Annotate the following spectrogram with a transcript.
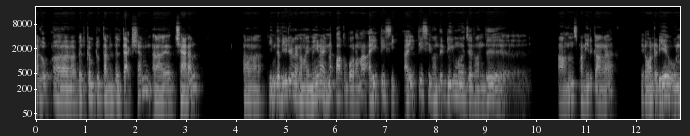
Hello, welcome to Tamil health action channel. இந்த வீடியோவில் நம்ம மெயினாக என்ன பார்க்க போகிறோம்னா ஐடிசி. ஐடிசி வந்து டிமர்ஜர் வந்து அனௌன்ஸ் பண்ணியிருக்காங்க. இது ஆல்ரெடியே ஒன்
